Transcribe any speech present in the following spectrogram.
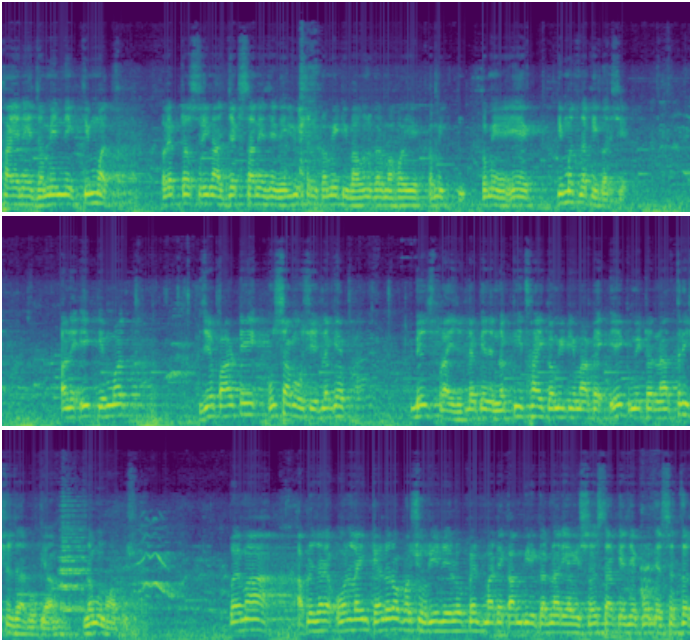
થાય અને જમીનની કિંમત કલેક્ટરશ્રીના અધ્યક્ષસ્થાને જે વેલ્યુએશન કમિટી ભાવનગરમાં હોય એ એ કિંમત નક્કી કરશે. અને એ કિંમત જે પાર્ટી ઓછામાં ઓછી એટલે કે બેઝ પ્રાઇઝ એટલે કે જે નક્કી થાય કમિટીમાં કે એક મીટરના ત્રીસ હજાર રૂપિયા નમૂનો આપીશું તો એમાં આપણે જ્યારે ઓનલાઈન ટેન્ડરો કરશું રીડેવલપમેન્ટ માટે કામગીરી કરનારી આવી સંસ્થા કે જે પોતે સત્તર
